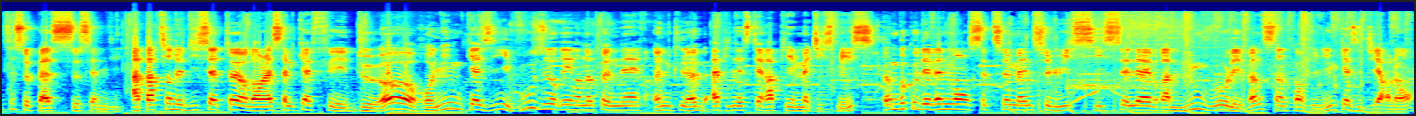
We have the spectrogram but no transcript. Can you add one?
Ça se passe ce samedi. À partir de 17h dans la salle café dehors au Ninkasi, vous aurez un open air, un club, happiness therapy et Magic Smith. Comme beaucoup d'événements cette semaine, celui-ci célèbre à nouveau les 25 ans du Ninkasi Gerland.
